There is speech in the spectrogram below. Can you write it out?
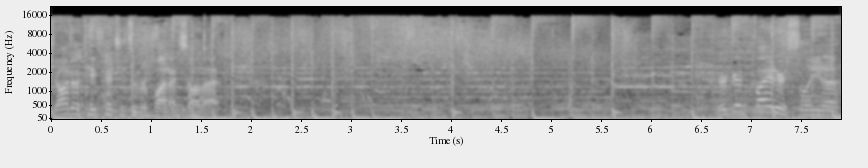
John, don't take pictures of her butt. I saw that. You're a good fighter, Selena.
